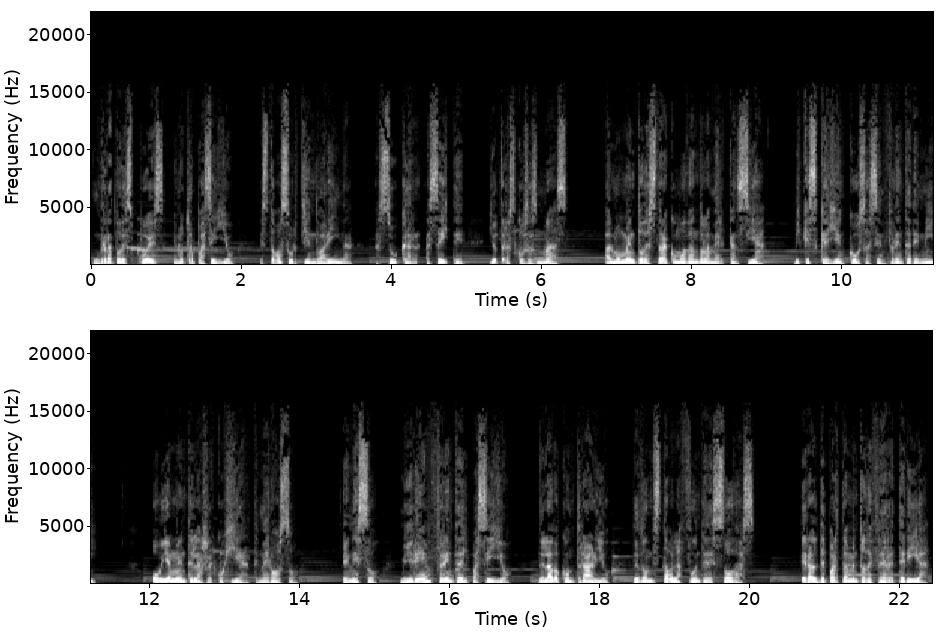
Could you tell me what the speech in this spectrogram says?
Un rato después, en otro pasillo, estaba surtiendo harina, azúcar, aceite y otras cosas más. Al momento de estar acomodando la mercancía, vi que se caían cosas enfrente de mí. Obviamente las recogía, temeroso. En eso, miré enfrente del pasillo, del lado contrario, de donde estaba la fuente de sodas. Era el departamento de ferretería.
